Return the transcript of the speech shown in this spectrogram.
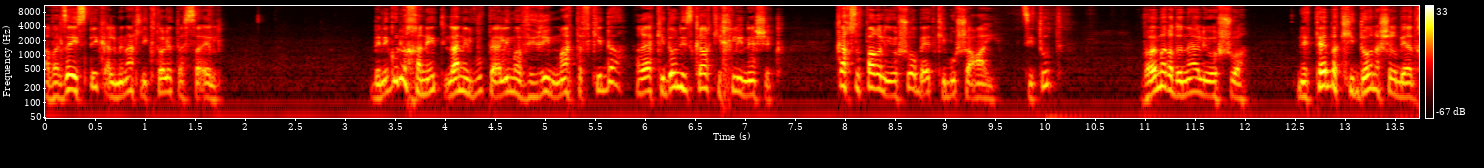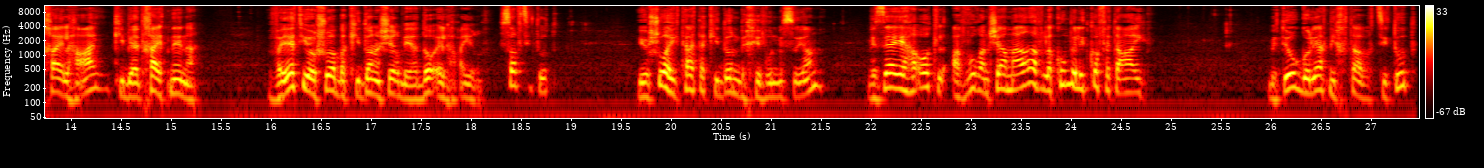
אבל זה הספיק על מנת לקטול את עשאל. בניגוד לחנית, לה נלוו פעלים מבהירים מה תפקידה, הרי הכידון נזכר ככלי נשק. כך סופר על יהושע בעת כיבוש העי. ציטוט: ויאמר אדוני על יהושע, נטה בכידון אשר בידך אל העי, כי בידך אתננה. ויית יהושע בכידון אשר בידו אל העיר. סוף ציטוט. יהושע הייתה את הכידון בכיוון מסוים, וזה היה האות עבור אנשי המערב לקום ולתקוף את העי. בתיאור גוליית נכתב, ציטוט,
